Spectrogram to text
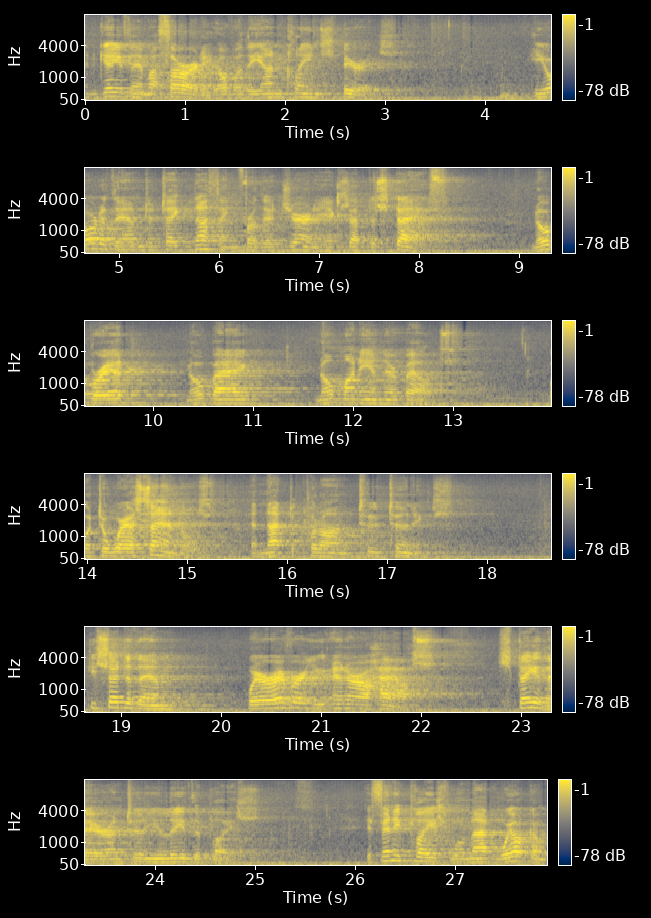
and gave them authority over the unclean spirits. He ordered them to take nothing for their journey except a staff, no bread, no bag, no money in their belts, but to wear sandals and not to put on two tunics. He said to them, Wherever you enter a house, stay there until you leave the place. If any place will not welcome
